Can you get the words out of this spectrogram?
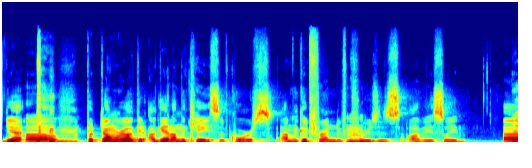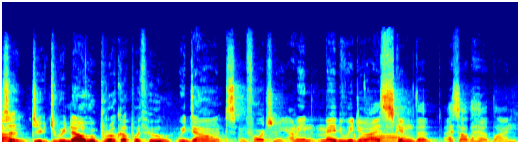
Yeah. Um, But don't worry, I'll get, I'll get on the case, of course. I'm a good friend of Mm. Cruise's, obviously. is Um, it, do, do we know who broke up with who? we don't, unfortunately. I mean, maybe we do. Ah. I skimmed the, I saw the headline.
